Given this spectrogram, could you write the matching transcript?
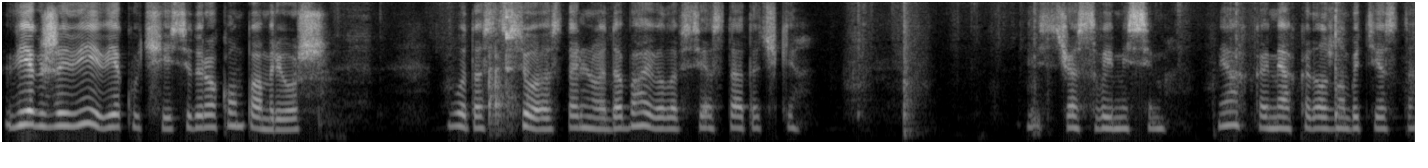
Век живи, век учись, и дураком помрешь. Вот все остальное добавила, все остаточки. И сейчас вымесим. Мягко-мягко должно быть тесто.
